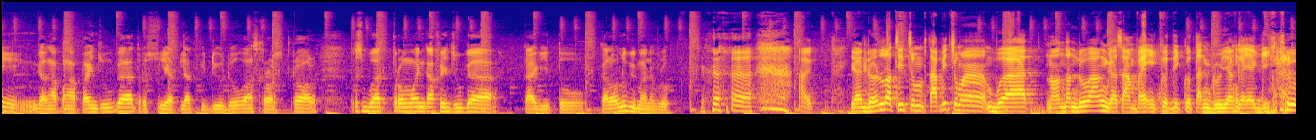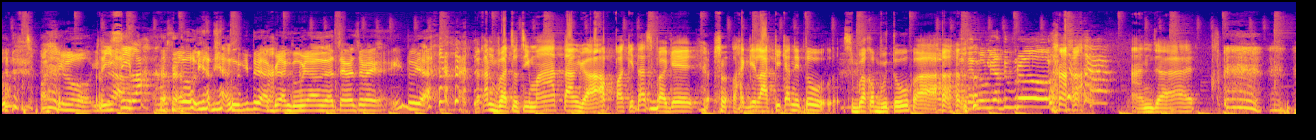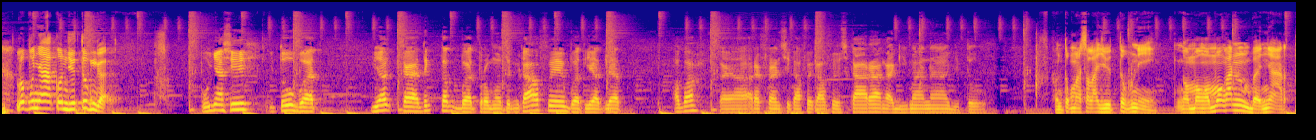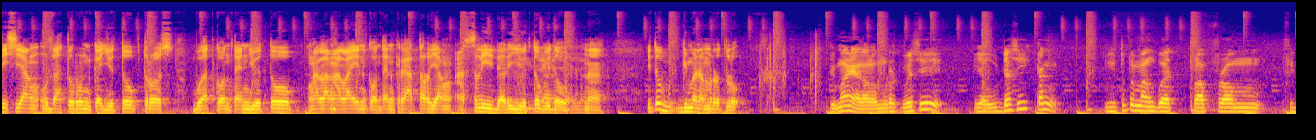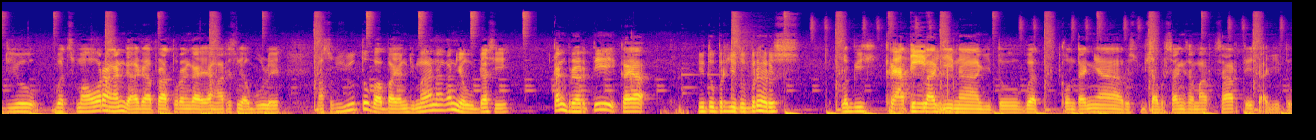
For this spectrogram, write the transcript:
nggak ngapa-ngapain juga terus lihat-lihat video doang scroll scroll terus buat promoin cafe juga kayak gitu kalau lu gimana bro yang download sih cum- tapi cuma buat nonton doang nggak sampai ikut-ikutan goyang kayak gitu. Pasti lo itu Risih ya, lah. pasti lo lihat yang gitu ya goyang-goyang nggak cewek-cewek itu ya. Ya kan buat cuci mata nggak apa kita sebagai laki-laki kan itu sebuah kebutuhan. Kan lo lihat tuh bro. Anjay. Lo punya akun YouTube nggak? Punya sih itu buat ya kayak TikTok buat promotin kafe buat lihat-lihat apa kayak referensi kafe-kafe sekarang kayak gimana gitu. Untuk masalah YouTube nih ngomong-ngomong kan banyak artis yang udah turun ke YouTube terus buat konten YouTube ngalah-ngalahin konten kreator yang asli dari YouTube iya, itu. iya, iya. nah itu gimana menurut lo gimana ya kalau menurut gue sih ya udah sih kan YouTube memang buat platform video buat semua orang kan nggak ada peraturan kayak yang artis nggak boleh masuk YouTube apa yang gimana kan ya udah sih. Kan berarti kayak youtuber youtuber harus lebih kreatif Kreatif. lagi nah gitu. Buat kontennya harus bisa bersaing sama artis-artis kayak gitu.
